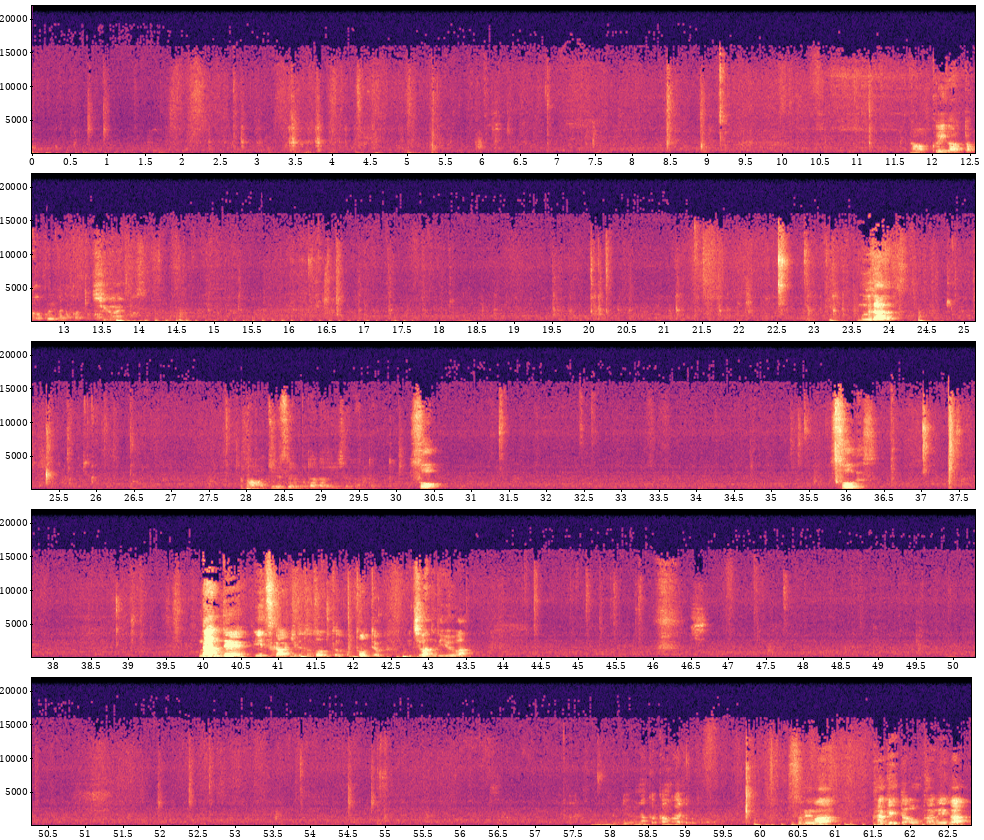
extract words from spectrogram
あ悔いがあったか悔いがなかったか。違います無駄だあ人生無駄な人生だったってそうそうですなんでいつかは着ると取って取っておく一番の理由は？か考えたことがそれはかけたお金が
